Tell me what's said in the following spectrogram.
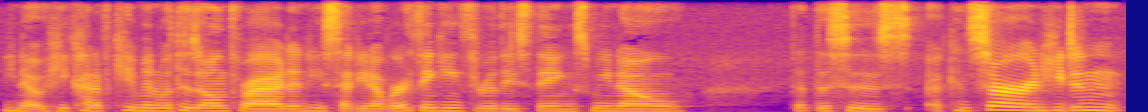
you know, he kind of came in with his own thread and he said, you know, we're thinking through these things. We know that this is a concern. He didn't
